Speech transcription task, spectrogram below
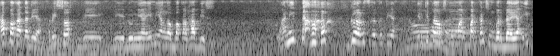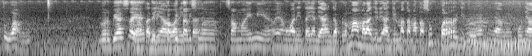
Apa kata dia? Resort di di dunia ini yang nggak bakal habis. Wanita, girls kata dia. Jadi kita Oh, harus iya. memanfaatkan sumber daya itu, wow. Luar biasa Yang ya. Jadi tadinya kapitalisme sama ini ya. Oh, yang wanita yang dianggap lemah malah jadi agen mata-mata super gitu kan yang punya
